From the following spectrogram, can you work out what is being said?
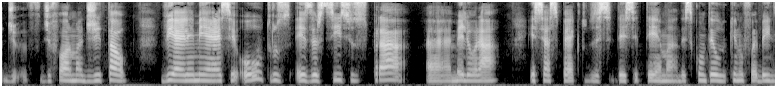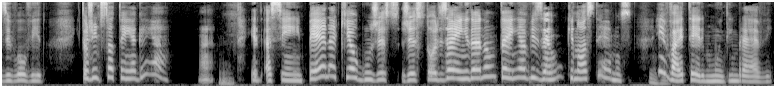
de, de, forma digital, via LMS, outros exercícios para é, melhorar esse aspecto desse, desse tema, desse conteúdo que não foi bem desenvolvido. Então, a gente só tem a ganhar. Né? Hum. Assim, pena que alguns gestores ainda não têm a visão que nós temos. Uhum. E vai ter muito em breve.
